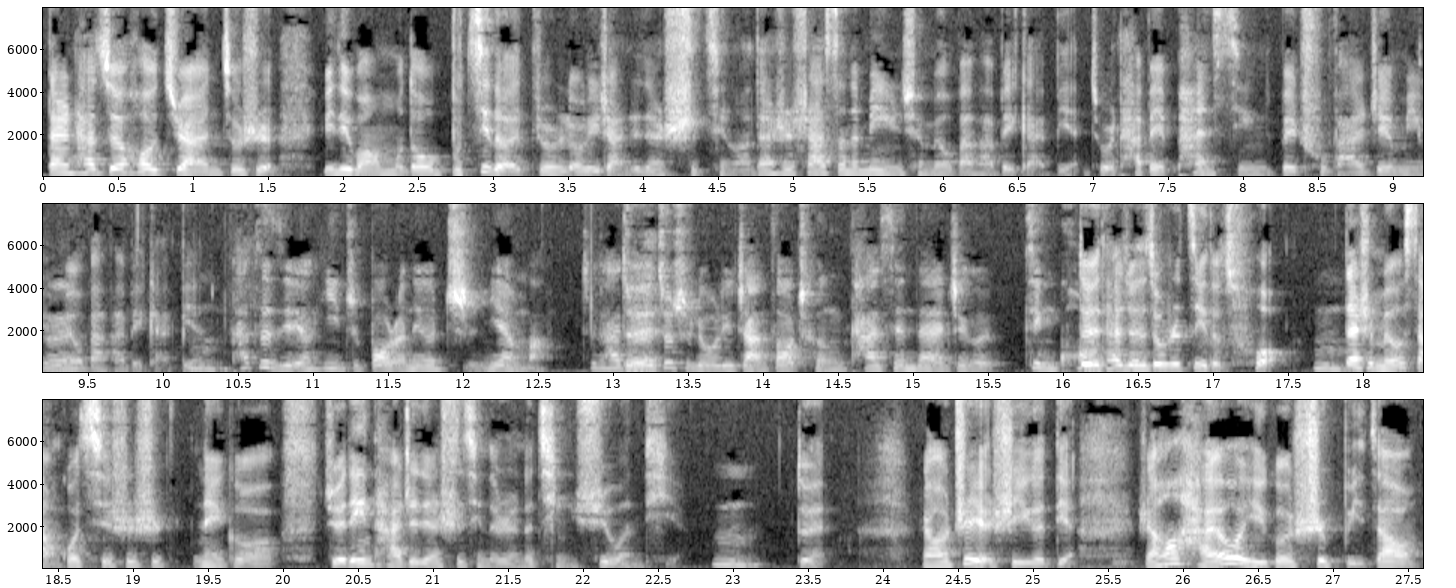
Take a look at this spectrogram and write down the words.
但是他最后居然就是玉帝王母都不记得就是琉璃盏这件事情了，但是沙僧的命运却没有办法被改变，就是他被判刑被处罚的这个命运没有办法被改变。嗯，他自己也一直抱着那个执念嘛，就他觉得就是琉璃盏造成他现在这个境况。对他觉得就是自己的错，嗯，但是没有想过其实是那个决定他这件事情的人的情绪问题。嗯对，然后这也是一个点，然后还有一个是比较。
